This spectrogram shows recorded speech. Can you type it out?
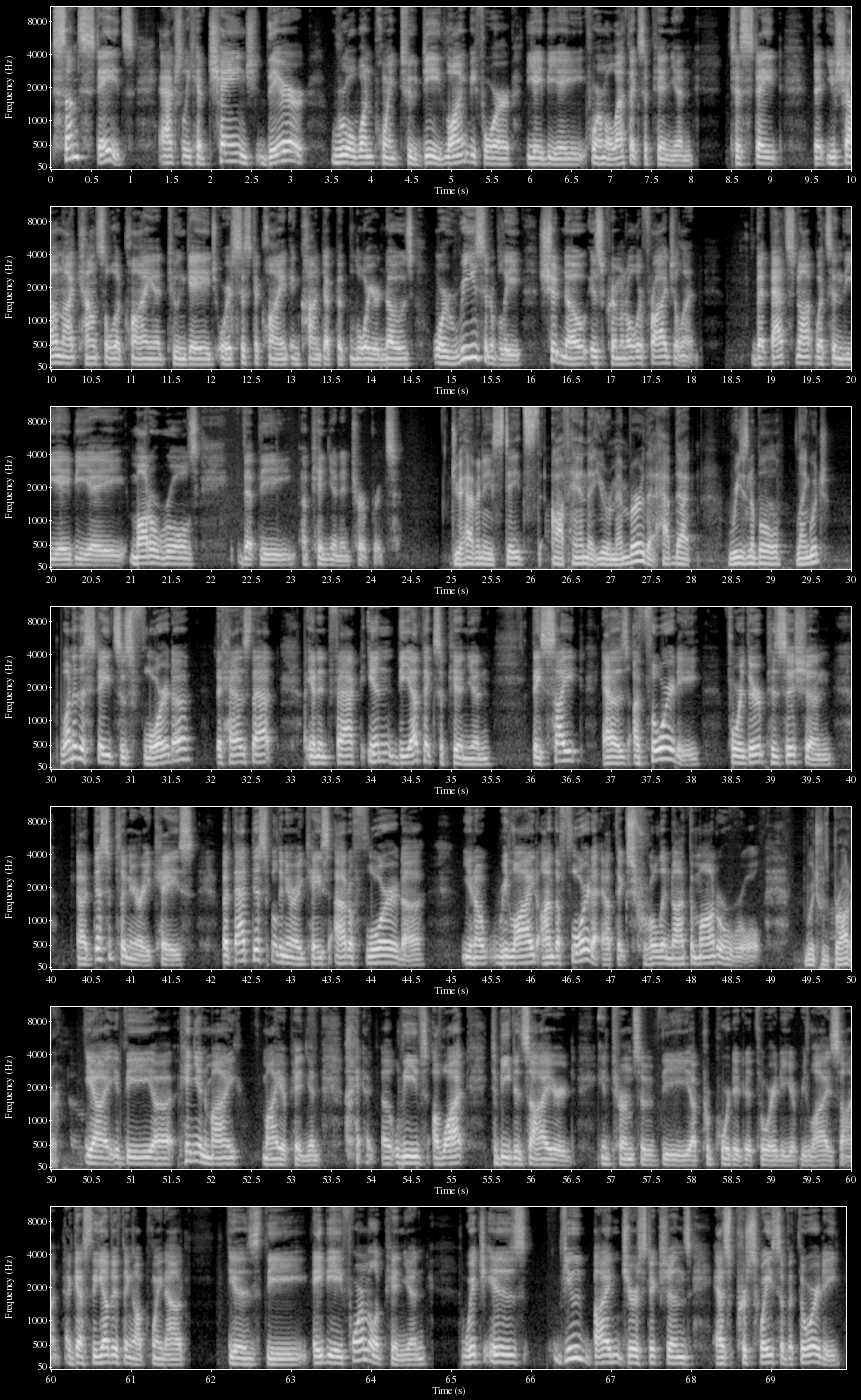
some states actually have changed their rule 1.2d long before the aba formal ethics opinion to state that you shall not counsel a client to engage or assist a client in conduct that the lawyer knows or reasonably should know is criminal or fraudulent. But that's not what's in the ABA model rules that the opinion interprets. Do you have any states offhand that you remember that have that reasonable language? One of the states is Florida that has that. And in fact, in the ethics opinion, they cite as authority for their position a disciplinary case, but that disciplinary case out of Florida, you know, relied on the Florida ethics rule and not the model rule, which was broader. Yeah, the uh, opinion, my my opinion, leaves a lot to be desired in terms of the uh, purported authority it relies on. I guess the other thing I'll point out is the ABA formal opinion, which is viewed by jurisdictions as persuasive authority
